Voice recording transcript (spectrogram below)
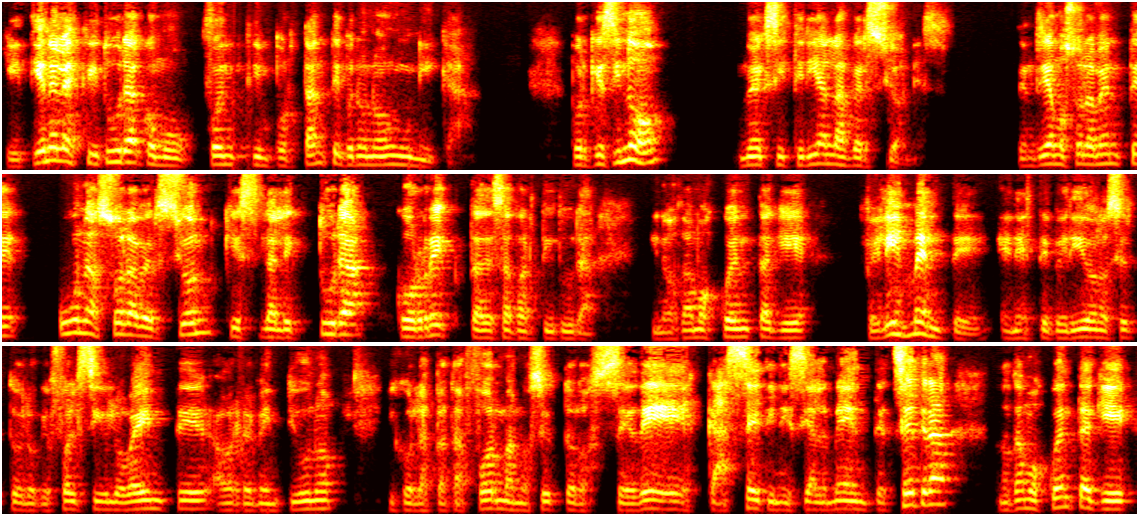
que tiene la escritura como fuente importante, pero no única. Porque si no, no existirían las versiones. Tendríamos solamente una sola versión, que es la lectura correcta de esa partitura. Y nos damos cuenta que, felizmente, en este periodo, ¿no es cierto?, de lo que fue el siglo XX, ahora el XXI, y con las plataformas, ¿no es cierto?, los CDs, cassette inicialmente, etcétera, nos damos cuenta que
